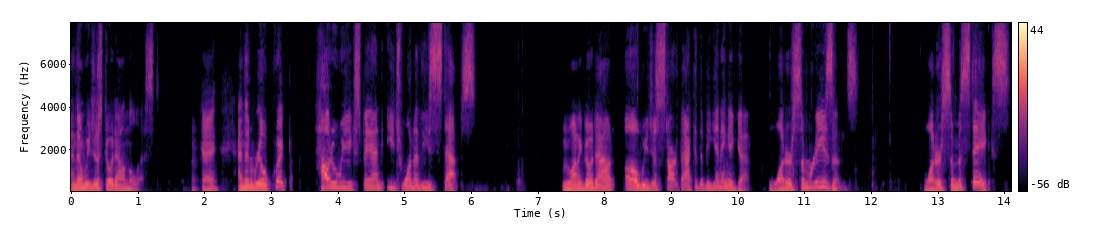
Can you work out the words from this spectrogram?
And then we just go down the list. Okay. And then, real quick, how do we expand each one of these steps? We want to go down. Oh, we just start back at the beginning again. What are some reasons? What are some mistakes?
